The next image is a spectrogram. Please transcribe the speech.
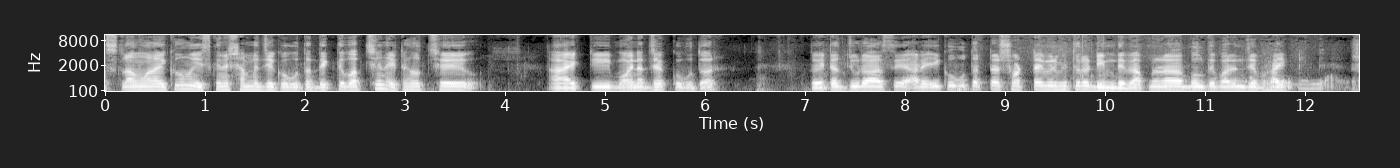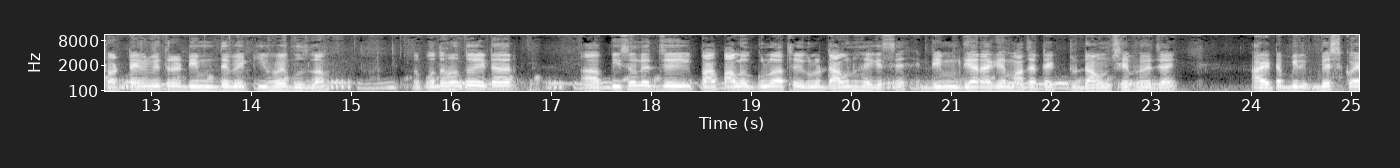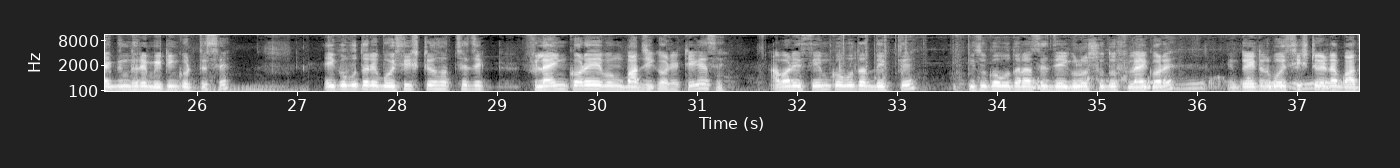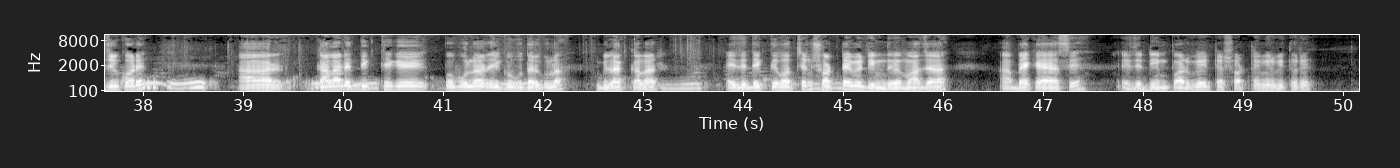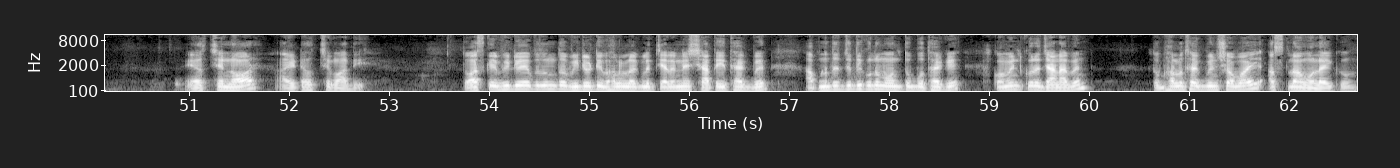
আসসালামু আলাইকুম। স্ক্রিনের সামনে যে কবুতর দেখতে পাচ্ছেন, এটা হচ্ছে একটি ময়নার ঝাক কবুতর। তো এটা জুড়া আছে। আর এই কবুতরটা শর্ট টাইমের ভিতরে ডিম দেবে। আপনারা বলতে পারেন যে, ভাই শর্ট টাইমের ভিতরে ডিম দেবে কীভাবে বুঝলাম? তো প্রধানত এটার পিছনের যেই পালকগুলো আছে, এগুলো ডাউন হয়ে গেছে। ডিম দেওয়ার আগে মাজাটা একটু ডাউন শেপ হয়ে যায়। আর এটা বেশ কয়েকদিন ধরে মিটিং করতেছে। এই কবুতরের বৈশিষ্ট্য হচ্ছে যে ফ্লাইং করে এবং বাজি করে, ঠিক আছে? আবার এই সেম কবুতর দেখতে, কিছু কবুতর আছে যেগুলো শুধু ফ্লাই করে, কিন্তু এটার বৈশিষ্ট্য এটা বাজিও করে। আর কালারের দিক থেকে পপুলার এই কবুতরগুলো ব্ল্যাক কালার এই যে দেখতে পাচ্ছেন শর্ট টাইমে ডিম দেবে, মাজা বেঁকায় আছে। এই যে ডিম পারবে, এটা শর্ট টাইমের ভিতরে। এ হচ্ছে নর, আর এটা হচ্ছে মাদি। তো আজকের ভিডিও এ পর্যন্ত। ভিডিওটি ভালো লাগলে চ্যানেলের সাথেই থাকবেন। আপনাদের যদি কোনো মন্তব্য থাকে কমেন্ট করে জানাবেন। তো ভালো থাকবেন সবাই। আসসালামু আলাইকুম।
